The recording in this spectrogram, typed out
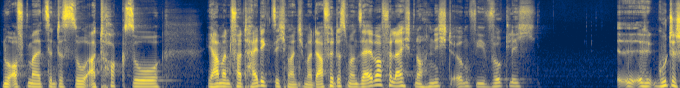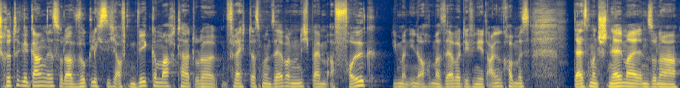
nur oftmals sind es so ad hoc so, ja, man verteidigt sich manchmal dafür, dass man selber vielleicht noch nicht irgendwie wirklich äh, gute Schritte gegangen ist oder wirklich sich auf den Weg gemacht hat oder vielleicht, dass man selber noch nicht beim Erfolg, wie man ihn auch immer selber definiert, angekommen ist, da ist man schnell mal in so einer,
